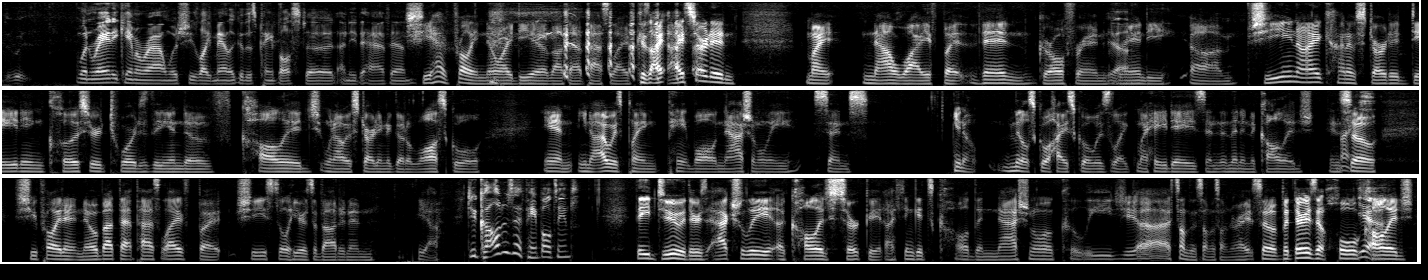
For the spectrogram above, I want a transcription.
when Randy came around, was she like, man, look at this paintball stud. I need to have him. She had probably no idea about that past life because I, I started my now wife, but then girlfriend Yeah. Randy. Um, she and I kind of started dating closer towards the end of college when I was starting to go to law school, and you know I was playing paintball nationally since you know middle school, high school was like my heydays, and, and then into college, and so she probably didn't know about that past life, but she still hears about it. And yeah, Do colleges have paintball teams? They do. There's actually a college circuit. I think it's called the National Collegiate uh, something, something, something, right? So, but there is a whole Yeah. college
